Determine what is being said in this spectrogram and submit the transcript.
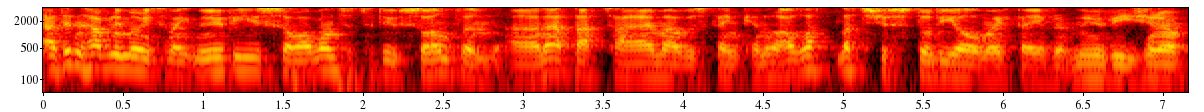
I didn't have any money to make movies, so I wanted to do something. And at that time, I was thinking, well, let, let's just study all my favourite movies, you know.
